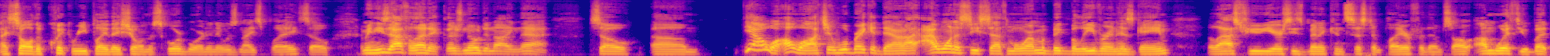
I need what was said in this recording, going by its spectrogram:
I saw the quick replay they show on the scoreboard, and it was nice play. So I mean, he's athletic. There's no denying that. So um, yeah, I'll, I'll, watch it. We'll break it down. I, I want to see Seth more. I'm a big believer in his game. The last few years, he's been a consistent player for them. So I'm, I'm with you, but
